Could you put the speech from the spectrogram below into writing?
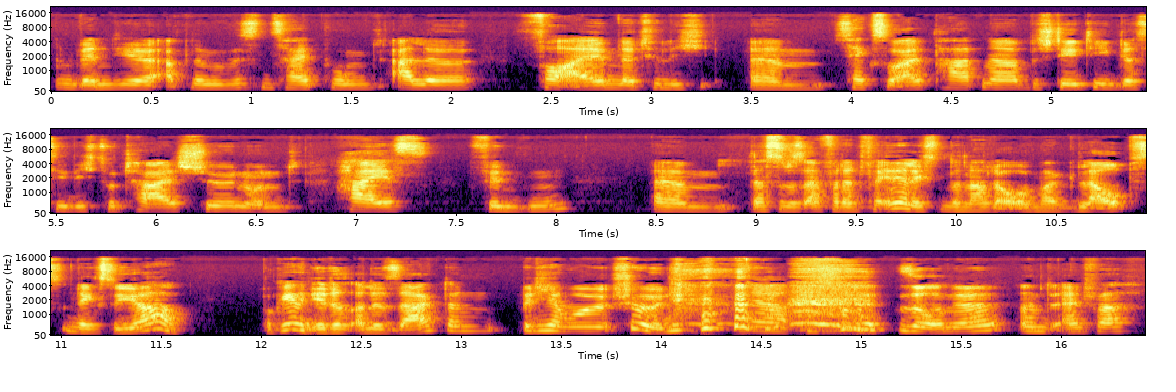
Und wenn dir ab einem gewissen Zeitpunkt alle, vor allem natürlich ähm, Sexualpartner, bestätigen, dass sie dich total schön und heiß finden, ähm, dass du das einfach dann verinnerlichst und danach auch irgendwann glaubst und denkst du, ja, okay, wenn ihr das alle sagt, dann bin ich ja wohl schön. Ja. so, ne? Und einfach,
